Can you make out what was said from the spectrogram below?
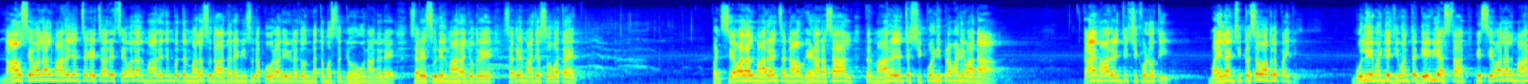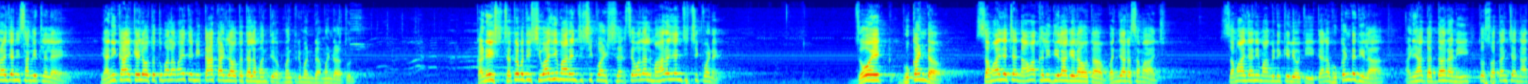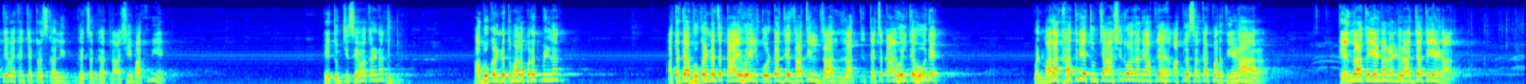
नाव सेवालाल महाराजांचं घ्यायचं. अरे सेवालाल महाराजांबद्दल मला सुद्धा आदर आहे. मी सुद्धा पोहरा देवीला जाऊन नतमस्तक घेऊन आलेलो आहे. सगळे सुनील महाराज वगैरे सगळे माझ्या सोबत आहेत. पण सेवालाल महाराजांचं नाव घेणार असाल तर महाराजांच्या शिकवणीप्रमाणे वागा. काय महाराजांची शिकवण होती? महिलांशी कसं वागलं पाहिजे? मुली म्हणजे जिवंत देवी असतात हे सेवालाल महाराजांनी सांगितलेलं आहे. यांनी काय केलं होतं तुम्हाला माहिती आहे? मी का काढला होता त्याला मंत्री मंत्रिमंडळ मंडळातून? गणेश छत्रपती शिवाजी महाराजांची शिकवण श- सेवालाल महाराजांची शिकवण आहे. जो एक भूखंड समाजाच्या नावाखाली दिला गेला होता बंजारा समाज समाजाने मागणी केली होती त्यांना भूखंड दिला आणि ह्या गद्दारांनी तो स्वतःच्या नातेवाईकांच्या ट्रस्टखाली घचत घातला. अशी बातमी आहे. हे तुमची सेवा करणार? हा भूखंड तुम्हाला परत मिळणार? आता त्या भूखंडाचं काय होईल? कोर्टात जे जातील जा जात त्याचं काय होईल ते होऊ देत. पण मला खात्री आहे तुमच्या आशीर्वादाने आपल्या आपलं सरकार परत येणार. केंद्रातही येणार आणि राज्यातही येणार.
